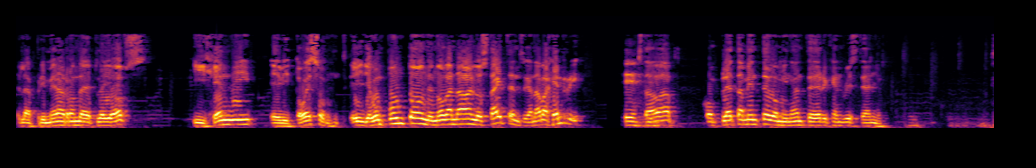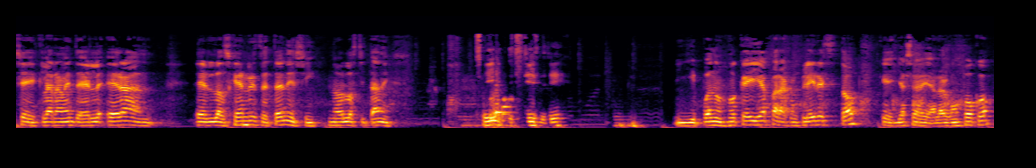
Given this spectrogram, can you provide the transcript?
la primera ronda de playoffs y Henry evitó eso. Y llegó un punto donde no ganaban los Titans, ganaba Henry. Estaba completamente dominante Derrick Henry este año. Sí, claramente, él eran los Henrys de Tennessee, no los Titanes. Sí, sí, sí, sí. Y bueno, ok, ya para concluir este top, que ya se alargó un poco.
